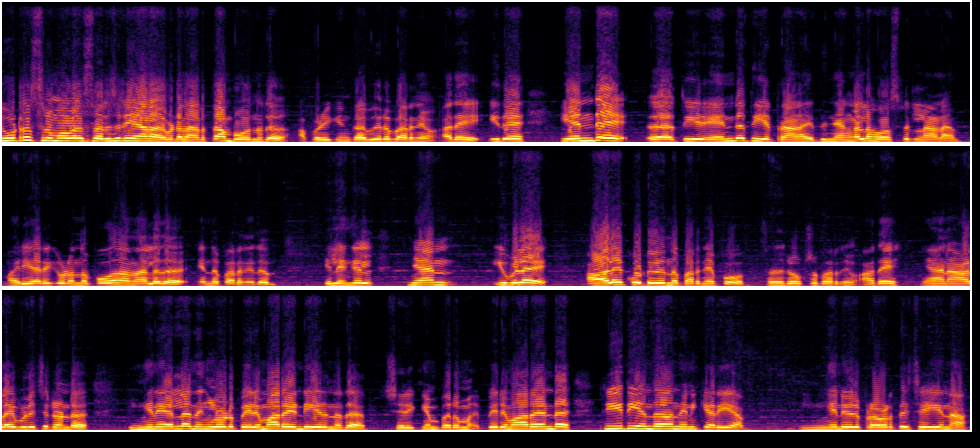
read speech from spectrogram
യൂട്രസ് റിമൂവൽ സർജറിയാണ് ഇവിടെ നടത്താൻ പോകുന്നത്. അപ്പോഴേക്കും കബീർ പറഞ്ഞു അതെ ഇത് എന്റെ എന്റെ തിയേറ്ററാണ് ഇത് ഞങ്ങളുടെ ഹോസ്പിറ്റലാണ് മര്യാദയ്ക്ക് ഇവിടെ നിന്ന് പോകുന്ന നല്ലത് എന്ന് പറഞ്ഞത്. ഇല്ലെങ്കിൽ ഞാൻ ഇവിടെ ആളെ കൂട്ടു എന്ന് പറഞ്ഞപ്പോ ഡോക്ടർ പറഞ്ഞു അതെ ഞാൻ ആളെ വിളിച്ചിട്ടുണ്ട്. ഇങ്ങനെയല്ല നിങ്ങളോട് പെരുമാറേണ്ടിയിരുന്നത്. ശരിക്കും പെരുമാറേണ്ട രീതി എന്താണെന്ന് എനിക്കറിയാം. ഇങ്ങനെ ഒരു പ്രവൃത്തി ചെയ്യുന്ന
